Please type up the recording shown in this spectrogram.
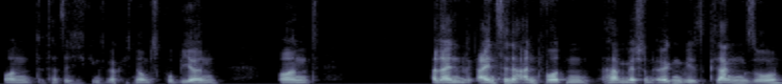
und tatsächlich ging es wirklich nur ums Probieren. Und allein einzelne Antworten haben wir schon irgendwie klangen so,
